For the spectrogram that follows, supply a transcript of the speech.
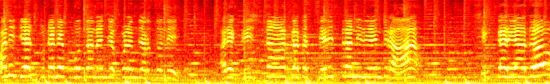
పని చేసుకుంటూనే పోతానని చెప్పడం జరుగుతుంది. అరే కృష్ణ గత చరిత్ర నీదేంద్రా? శంకర్ యాదవ్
